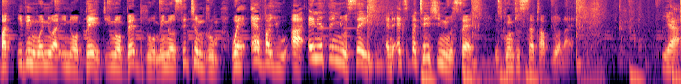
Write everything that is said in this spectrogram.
but even when you are in your bed, in your bedroom, in your sitting room, wherever you are. Anything you say, an expectation you set is going to set up your life. Yeah,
